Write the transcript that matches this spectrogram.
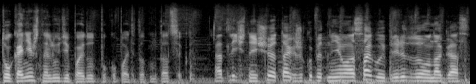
то, конечно, люди пойдут покупать этот мотоцикл. Отлично, еще также купят на него ОСАГО и перейдут его на газ.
